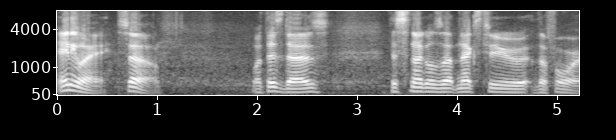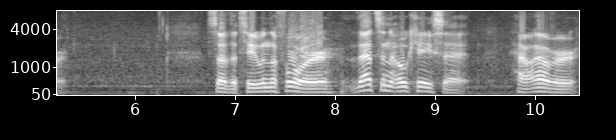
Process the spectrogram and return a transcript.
Anyway, so, what this does, this snuggles up next to the 4. So the 2 and the 4, that's an okay set. However,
